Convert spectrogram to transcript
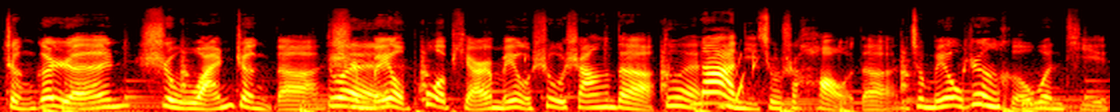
整个人是完整的，对是没有破皮儿、没有受伤的，对那你就是好的，就没有任何问题。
